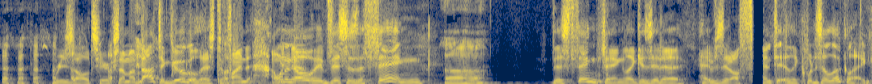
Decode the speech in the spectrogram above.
results here? Because I'm about to Google this to find. I want to know if this is a thing. Uh huh. This thing thing like is it a is it authentic? Like what does it look like?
